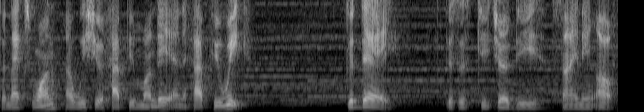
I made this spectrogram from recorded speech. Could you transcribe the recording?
the next one. I wish you a happy Monday and a happy week. Good day. This is Teacher D signing off.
